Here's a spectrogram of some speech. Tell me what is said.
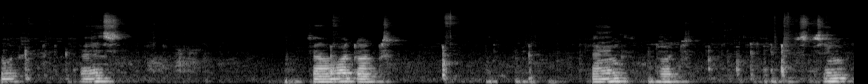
dot as java dot lang dot string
